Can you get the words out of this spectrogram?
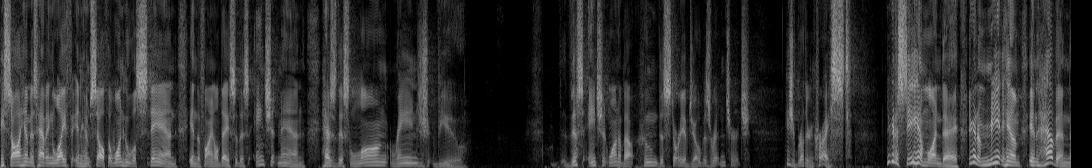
He saw him as having life in himself, the one who will stand in the final day. So, this ancient man has this long range view. This ancient one about whom this story of Job is written, church, he's your brother in Christ. You're going to see him one day, you're going to meet him in heaven.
